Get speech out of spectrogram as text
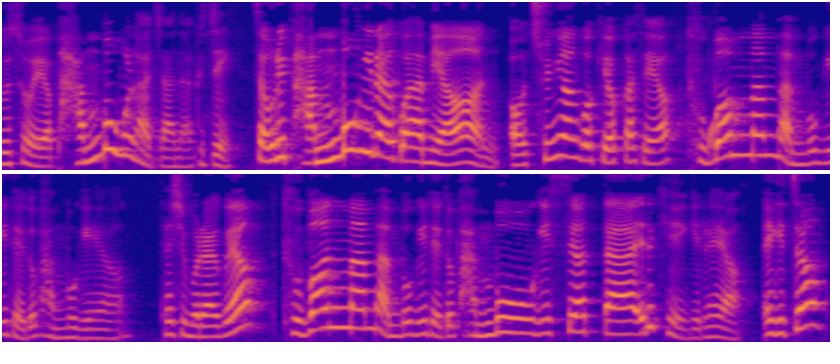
요소예요. 반복을 하잖아. 그지? 자, 우리 반복이라고 하면, 어, 중요한 거 기억하세요. 두 번만 반복이 돼도 반복이에요. 다시 뭐라고요? 두 번만 반복이 돼도 반복이 쓰였다. 이렇게 얘기를 해요. 알겠죠?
